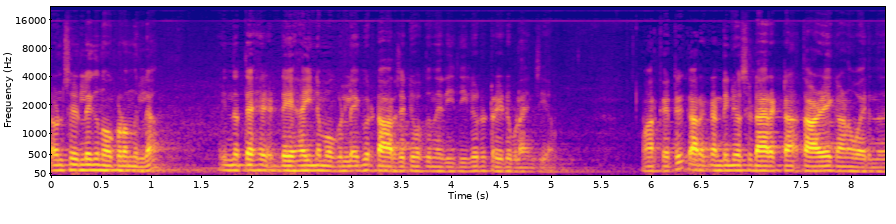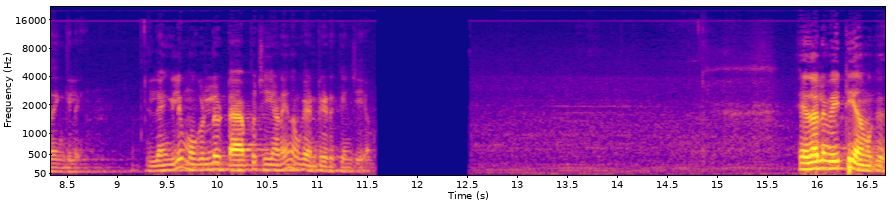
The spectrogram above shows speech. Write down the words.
ഡൗൺ സൈഡിലേക്ക് നോക്കണമെന്നില്ല. ഇന്നത്തെ ഡേ ഹൈന്റെ മുകളിലേക്ക് ഒരു ടാർഗറ്റ് വെക്കുന്ന രീതിയിൽ ഒരു ട്രേഡ് പ്ലാൻ ചെയ്യാം. മാർക്കറ്റ് കണ്ടിന്യൂസ് ഡയറക്റ്റ് താഴേക്കാണ് വരുന്നതെങ്കിൽ. ഇല്ലെങ്കിൽ മുകളിൽ ടാപ്പ് ചെയ്യുകയാണെങ്കിൽ നമുക്ക് എൻട്രി എടുക്കുകയും ചെയ്യാം. ഏതായാലും വെയിറ്റ് ചെയ്യാം നമുക്ക്.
